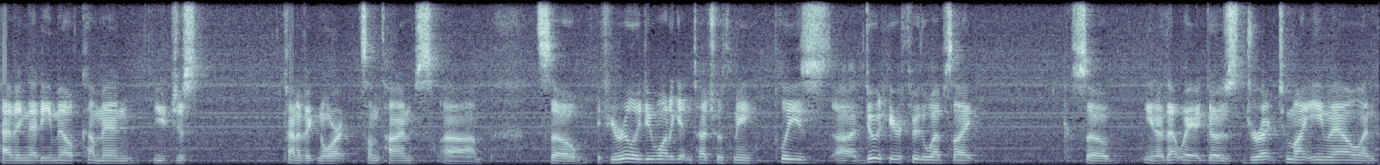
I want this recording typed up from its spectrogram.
having that email come in, you just kind of ignore it sometimes. Um, so if you really do want to get in touch with me, please uh, do it here through the website. So you know that way it goes direct to my email and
